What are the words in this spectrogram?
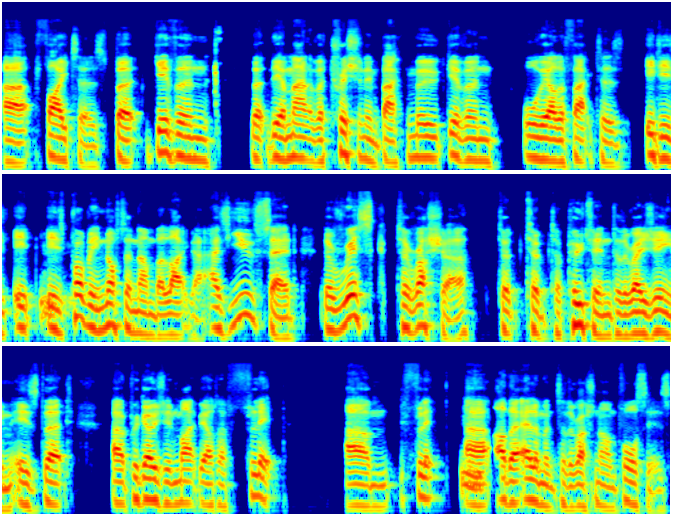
uh, fighters, but given that the amount of attrition in Bakhmut, given all the other factors, it is it is probably not a number like that. As you've said, the risk to Russia, to to, to Putin, to the regime, is that uh, Prigozhin might be able to flip um, flip uh, mm. other elements of the Russian armed forces.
